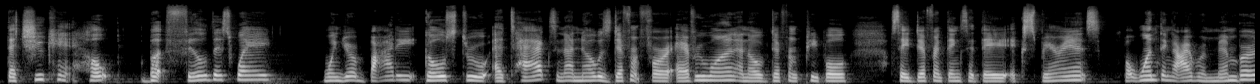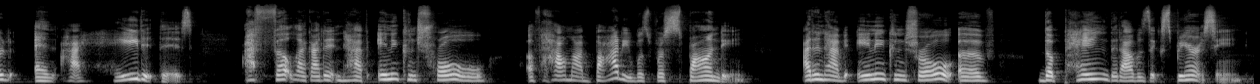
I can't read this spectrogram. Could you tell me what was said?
that you can't help but feel this way, when your body goes through attacks, and I know it's different for everyone, I know different people say different things that they experience. But one thing I remembered, and I hated this, I felt like I didn't have any control of how my body was responding. I didn't have any control of the pain that I was experiencing.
